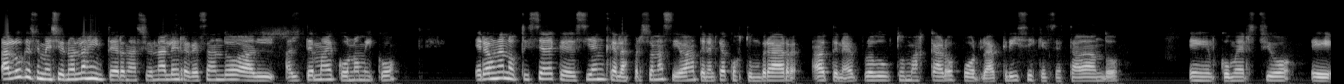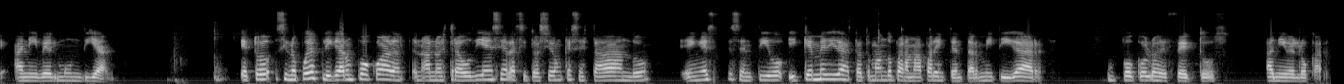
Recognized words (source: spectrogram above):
algo que se mencionó en las internacionales, regresando al, al tema económico, era una noticia de que decían que las personas se iban a tener que acostumbrar a tener productos más caros por la crisis que se está dando en el comercio eh, a nivel mundial. Esto, si nos puede explicar un poco a, nuestra audiencia la situación que se está dando en este sentido y qué medidas está tomando Panamá para intentar mitigar un poco los efectos a nivel local.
